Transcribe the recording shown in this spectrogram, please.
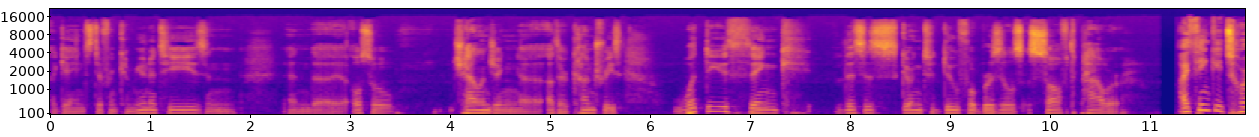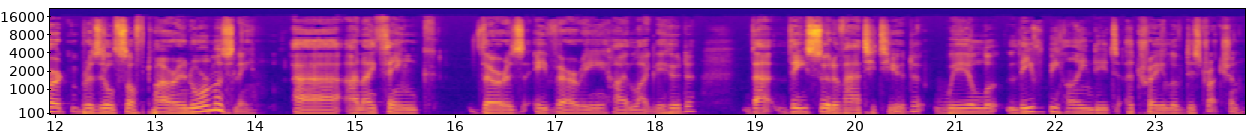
against different communities and and uh, also challenging uh, other countries. What do you think this is going to do for Brazil's soft power? I think it's hurt Brazil's soft power enormously. Uh, and I think there's a very high likelihood that this sort of attitude will leave behind it a trail of destruction.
